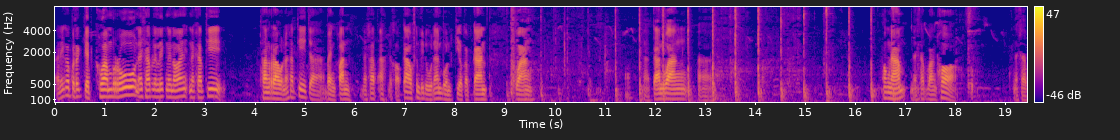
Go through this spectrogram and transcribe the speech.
อันนี้ก็เป็นเก็ดความรู้นะครับเล็กๆน้อยๆนะครับที่ทางเรานะครับที่จะแบ่งปันนะครับอะเดี๋ยวขอก้าวขึ้นไปดูด้านบนเกี่ยวกับการวาง การวาง ห้องน้ำนะครับ วางท่อนะครับ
